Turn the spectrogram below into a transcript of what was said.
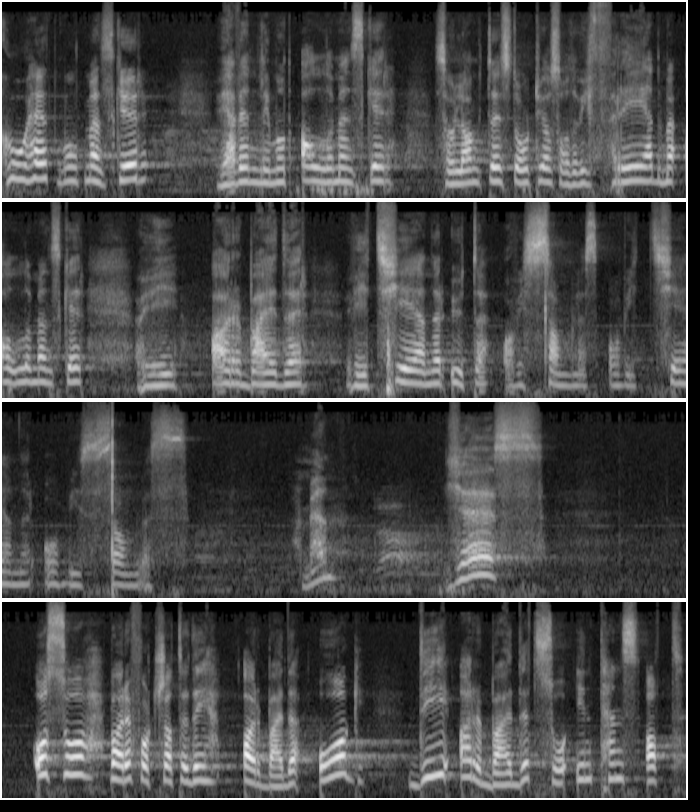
godhet mot mennesker. Vi er vennlige mot alle mennesker. Så langt det står til oss, holder vi fred med alle mennesker. Vi arbeider, vi tjener ute, og vi samles. Og vi tjener, og vi samles. Amen. Yes! Og så bare fortsatte de arbeidet. Og de arbeidet så intenst at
